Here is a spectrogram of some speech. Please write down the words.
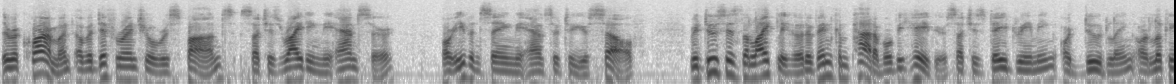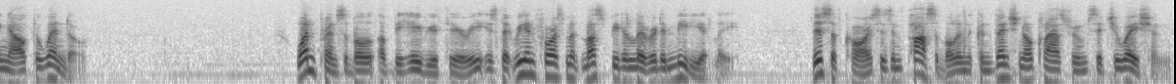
The requirement of a differential response, such as writing the answer, or even saying the answer to yourself, reduces the likelihood of incompatible behavior, such as daydreaming or doodling or looking out the window. One principle of behavior theory is that reinforcement must be delivered immediately. This, of course, is impossible in the conventional classroom situation.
